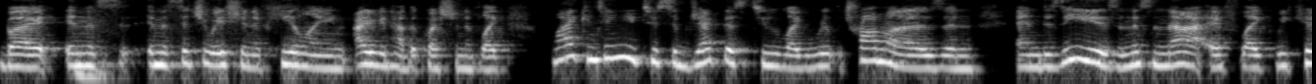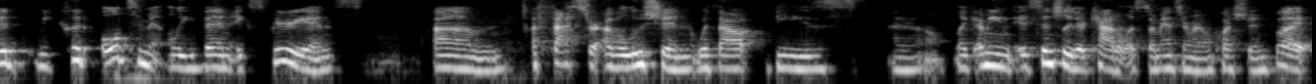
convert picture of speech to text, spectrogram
but in this mm-hmm. in the situation of healing i even had the question of like why continue to subject us to like real traumas and and disease and this and that if like we could we could ultimately then experience um a faster evolution without these I don't know. Like, I mean, essentially they're catalysts. So I'm answering my own question, but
